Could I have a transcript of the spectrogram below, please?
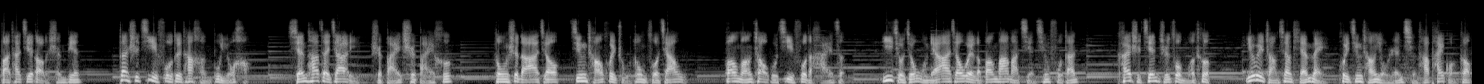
把她接到了身边，但是继父对她很不友好，嫌她在家里是白吃白喝。懂事的阿娇经常会主动做家务。帮忙照顾继父的孩子。一九九五年，阿娇为了帮妈妈减轻负担，开始兼职做模特。因为长相甜美，会经常有人请她拍广告，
